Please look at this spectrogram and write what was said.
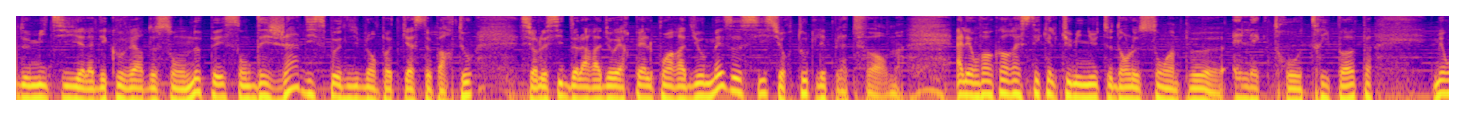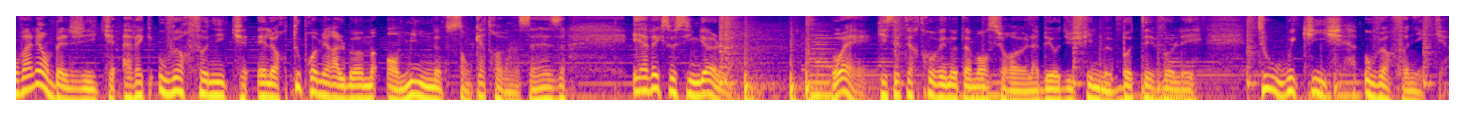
De Mitty à la découverte de son EP sont déjà disponibles en podcast partout, sur le site de la radio rpl.radio, mais aussi sur toutes les plateformes. Allez, on va encore rester quelques minutes dans le son un peu euh, électro, trip-hop. Mais on va aller en Belgique avec Hooverphonic et leur tout premier album en 1996. Et avec ce single, ouais, qui s'était retrouvé notamment sur euh, la BO du film Beauté volée, tout wiki Hooverphonic.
